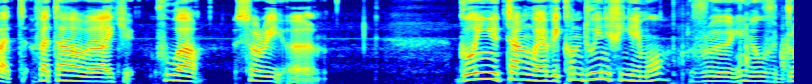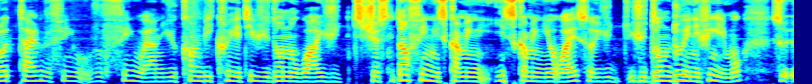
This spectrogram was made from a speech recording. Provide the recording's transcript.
that that are like who are sorry uh, going a time where they can't do anything anymore. The you know the drought time the thing the thing when you can't be creative you don't know why you just nothing is coming is coming your way so you you don't do anything anymore. So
